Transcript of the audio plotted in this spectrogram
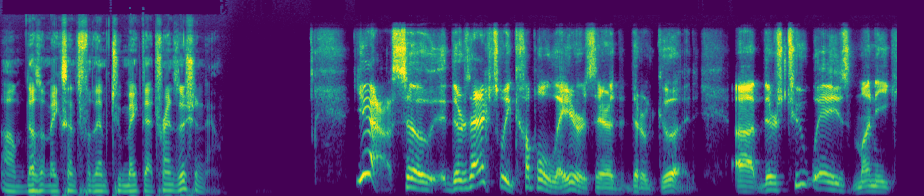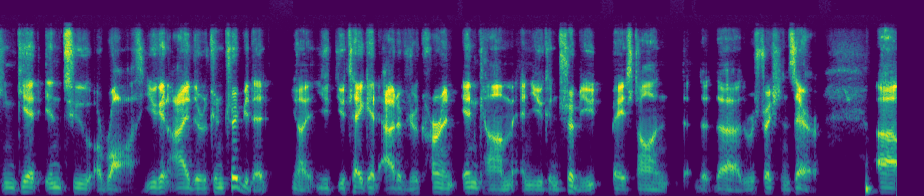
um, does it make sense for them to make that transition now? Yeah, so there's actually a couple layers there that, that are good. Uh, there's two ways money can get into a Roth. You can either contribute it, you know you, you take it out of your current income and you contribute based on the, the, the restrictions there. Uh,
